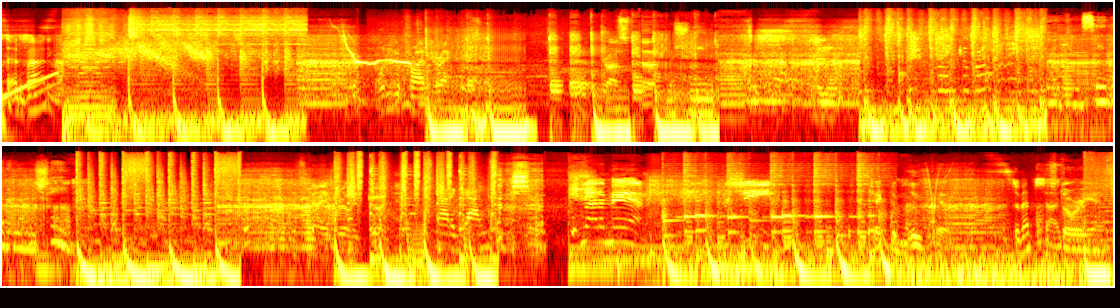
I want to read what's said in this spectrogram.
Trust ervaring. What are your prime directives? Trust the machine. can see that I'm a machine. This guy is really good. Not a guy, he's a machine. He's not a man. Machine. Take the blue pill. It's the website. Story ends.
